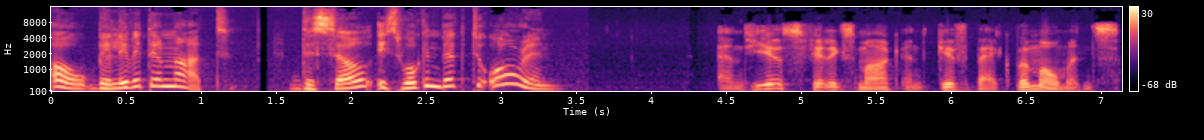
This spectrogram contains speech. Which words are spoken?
Oh, believe it or not, the soul is walking back to Oren. And here's Felix Marc and Give Back the Moments.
